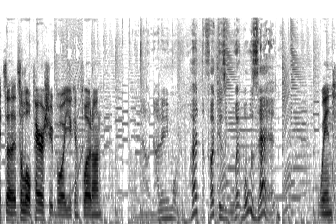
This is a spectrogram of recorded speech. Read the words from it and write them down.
It's a, it's a little parachute boy you can float on. Not anymore. What the fuck is what? What was that? Wind.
